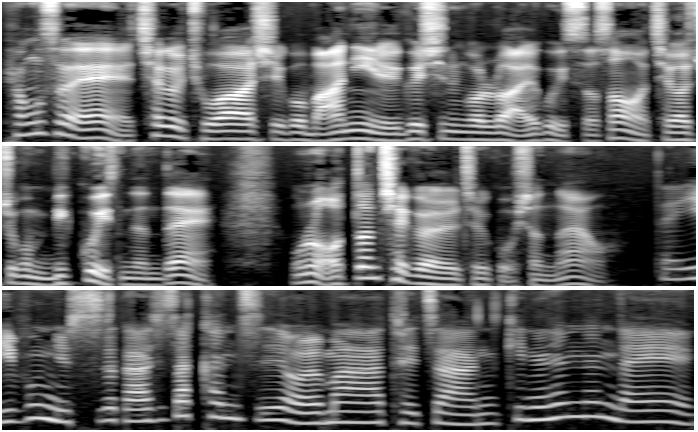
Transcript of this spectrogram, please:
평소에 책을 좋아하시고 많이 읽으시는 걸로 알고 있어서 제가 조금 믿고 있는데 오늘 어떤 책을 들고 오셨나요? 네, 이북 뉴스가 시작한 지 얼마 되지 않기는 했는데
